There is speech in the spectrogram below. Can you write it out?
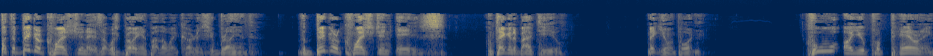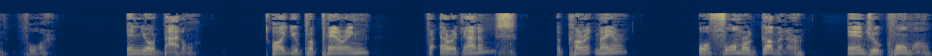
But the bigger question is that was brilliant, by the way, Curtis. You're brilliant. The bigger question is I'm taking it back to you. Make you important. Who are you preparing for in your battle? Are you preparing for Eric Adams, the current mayor, or former governor Andrew Cuomo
